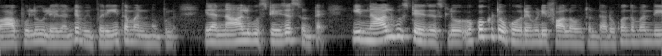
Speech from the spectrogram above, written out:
వాపులు లేదంటే విపరీతమైన నొప్పులు. ఇలా నాలుగు స్టేజెస్ ఉంటాయి. ఈ నాలుగు స్టేజెస్లో ఒక్కొక్కటి ఒక్కో రెమెడీ ఫాలో అవుతుంటారు. కొంతమంది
